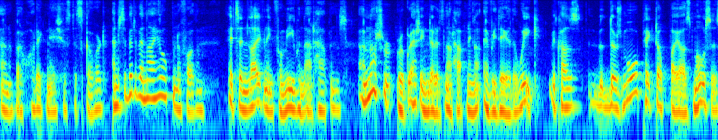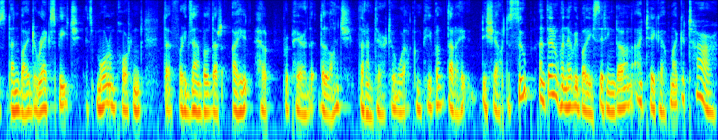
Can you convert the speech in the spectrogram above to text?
and about what Ignatius discovered. And it's a bit of an eye opener for them. It's enlivening for me when that happens. I'm not re- regretting that it's not happening every day of the week because there's more picked up by osmosis than by direct speech. It's more important that, for example, that I help prepare the, the, lunch, that I'm there to welcome people, that I dish out the soup. And then when everybody's sitting down, I take out my guitar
